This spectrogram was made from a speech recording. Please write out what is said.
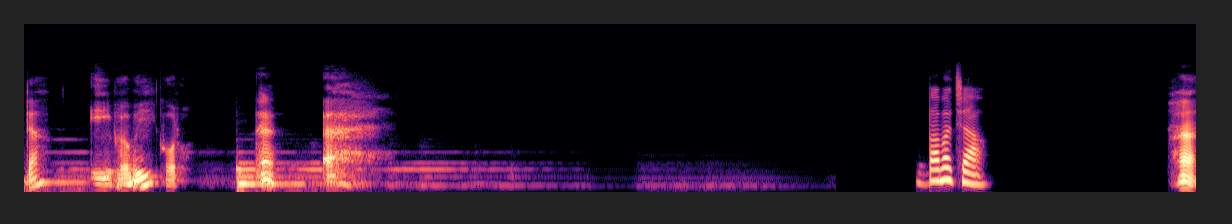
এটা এইভাবেই করো। হ্যাঁ। বাবা চা। হ্যাঁ।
